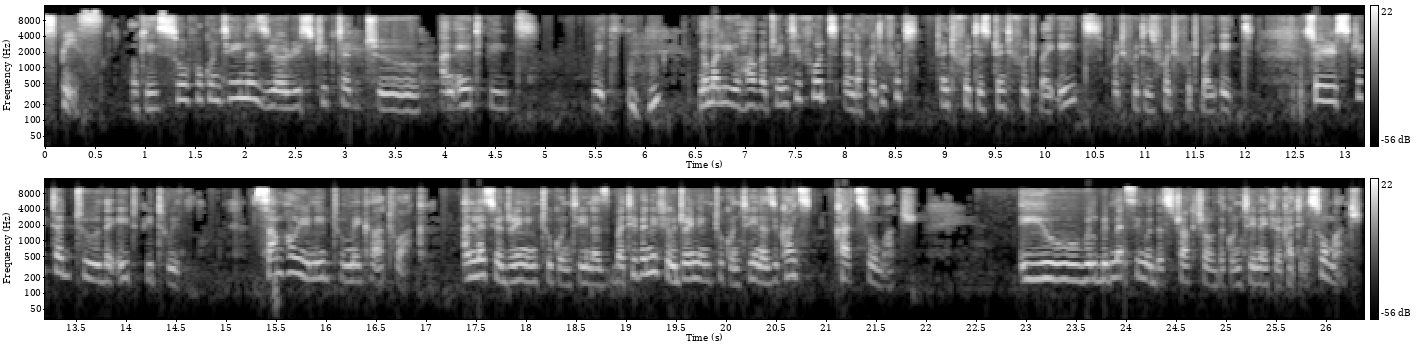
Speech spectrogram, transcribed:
space? Okay, so for containers, you're restricted to an eight feet width. Mm-hmm. Normally you have a 20 foot and a 40 foot. 20 foot is 20 foot by 8, 40 foot is 40 foot by 8. So you're restricted to the 8 feet width. Somehow you need to make that work, unless you're joining two containers. But even if you're joining two containers, you can't cut so much you will be messing with the structure of the container if you're cutting so much.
